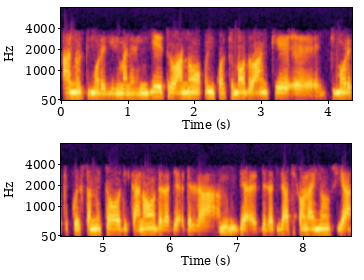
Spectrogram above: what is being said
hanno il timore di rimanere indietro, hanno in qualche modo anche eh, il timore che questa metodica no, della, della, della, didattica online non sia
